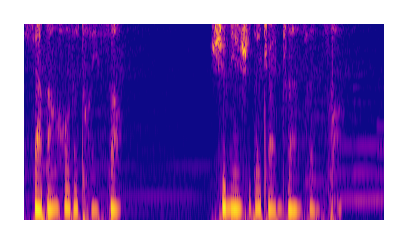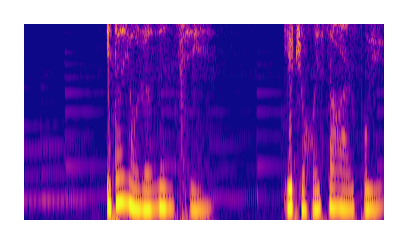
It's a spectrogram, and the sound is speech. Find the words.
下班后的颓丧。失眠时的辗转反侧，一旦有人问起，也只会笑而不语，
